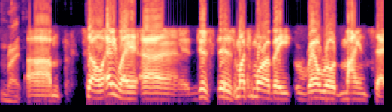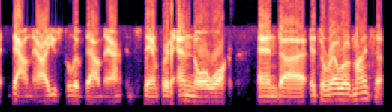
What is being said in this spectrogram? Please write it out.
Right. Um, so anyway, uh, just there's much more of a railroad mindset down there. I used to live down there in Stamford and Norwalk, and uh, it's a railroad mindset.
